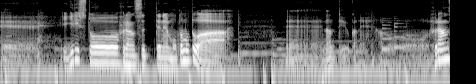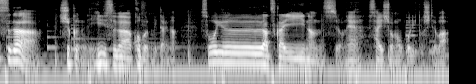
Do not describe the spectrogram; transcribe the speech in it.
えー、イギリスとフランスってねもともとはえー、て言うかねあのフランスが主君でイギリスが古文みたいなそういう扱いなんですよね最初の起こりとしては。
